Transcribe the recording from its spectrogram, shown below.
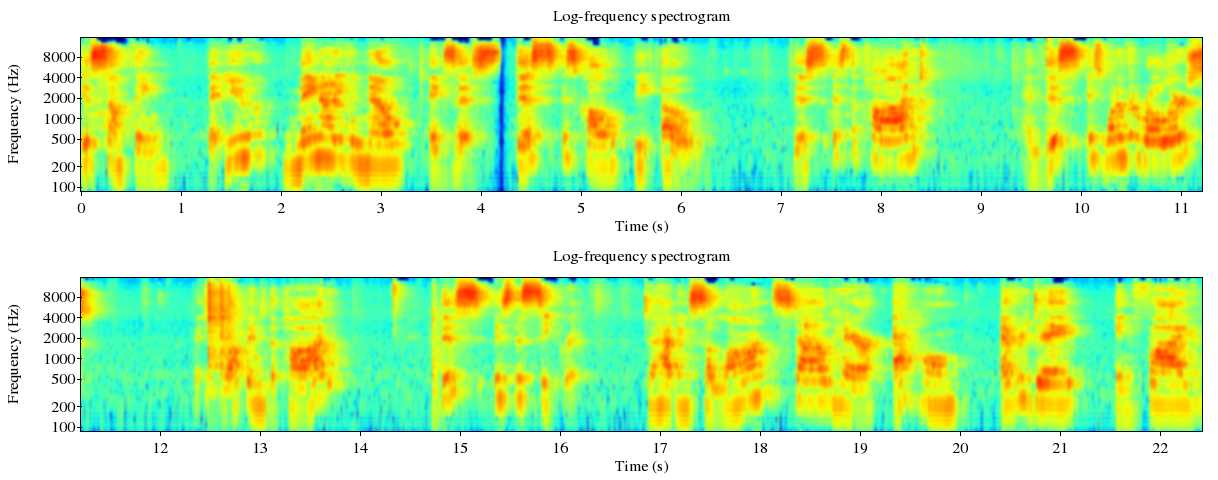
Is something that you may not even know exists. This is called the O. This is the pod, and this is one of the rollers that you drop into the pod. This is the secret to having salon styled hair at home every day in five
